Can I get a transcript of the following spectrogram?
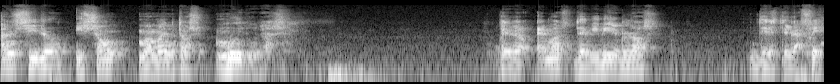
Han sido y son momentos muy duros, pero hemos de vivirlos desde la fe.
